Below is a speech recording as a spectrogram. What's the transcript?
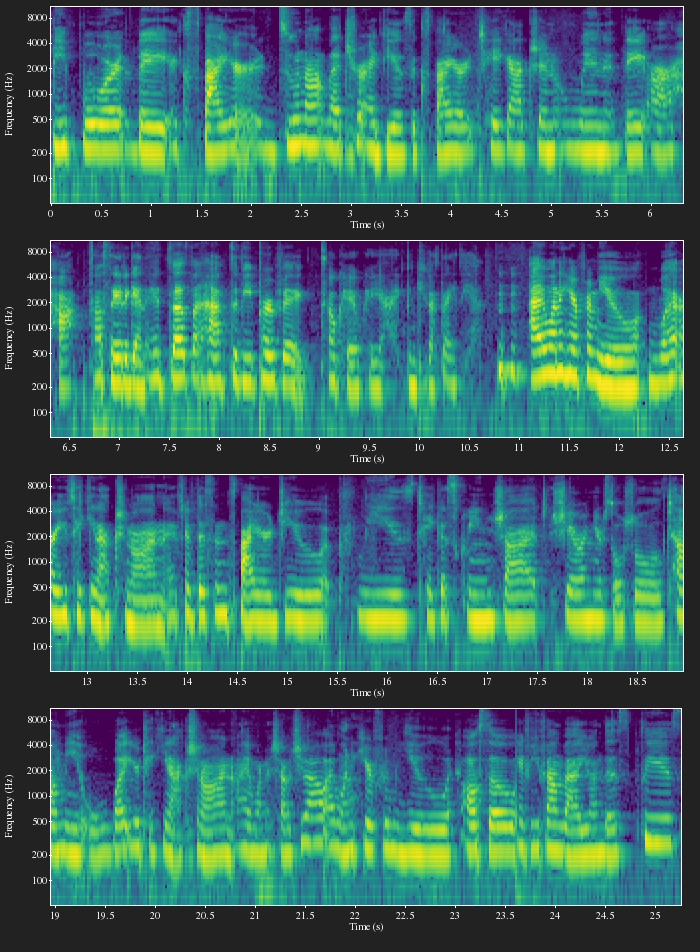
before they expire. Do not let your ideas expire. Take action when they are hot. I'll say it again. It doesn't have to be perfect. Okay, okay, yeah, I think you got the idea. I want to hear from you. What are you taking action on? If, if this inspired you, please take a screenshot, share on your socials, tell me what you're taking action on. I want to shout you out. I want to hear from you. Also, if you found value on this, please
